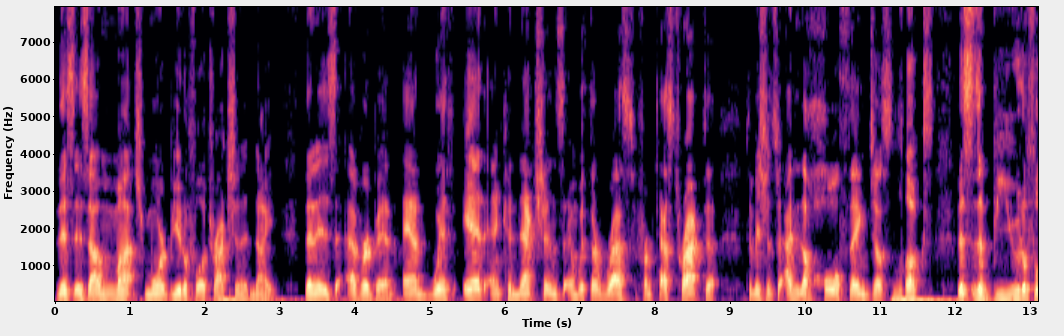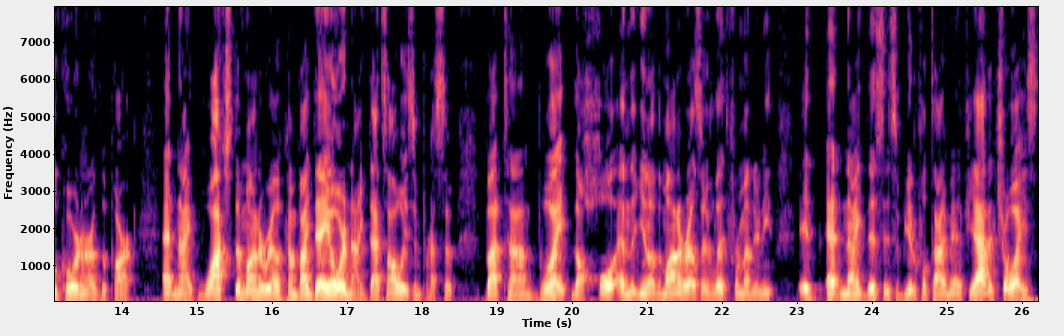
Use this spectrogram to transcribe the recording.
This is a much more beautiful attraction at night than it has ever been. And with it and connections and with the rest from test track to, to missions, I mean, the whole thing just looks. This is a beautiful corner of the park at night. Watch the monorail come by day or night. That's always impressive. But um, boy, the whole and the you know the monorails are lit from underneath. It at night. This is a beautiful time. And if you had a choice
